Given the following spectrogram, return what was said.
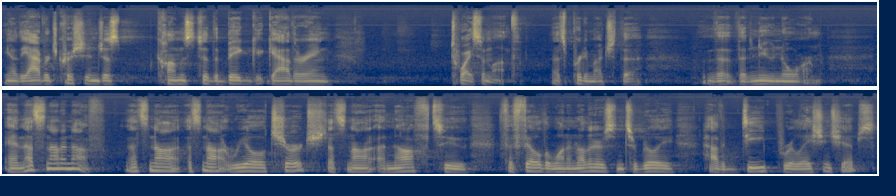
You know, the average Christian just comes to the big gathering twice a month. That's pretty much the, the, the new norm. And that's not enough. That's not, that's not real church. That's not enough to fulfill the one another's and to really have deep relationships.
